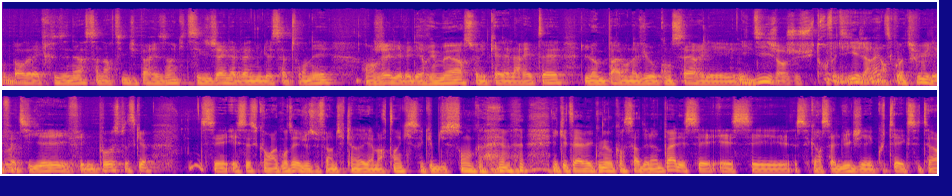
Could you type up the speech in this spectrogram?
au bord de la crise des nerfs. C'est un article du Parisien qui disait que Jane avait annulé sa tournée. Angèle, il y avait des rumeurs sur lesquelles elle arrêtait. Pâle, on l'a vu au concert, il est. Il dit, genre, je suis trop fatigué, Il j'arrête, n'en plus, vois. il est Ouais. fatigué, il fait une pause parce que c'est et c'est ce qu'on racontait. Juste faire un petit clin d'œil à Martin qui s'occupe du son quand même et qui était avec nous au concert de l'Impal et c'est et c'est c'est grâce à lui que j'ai écouté etc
